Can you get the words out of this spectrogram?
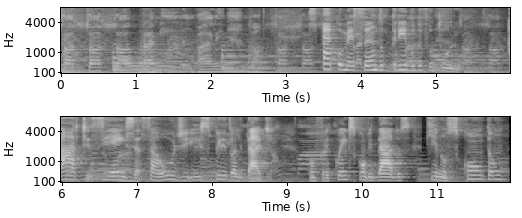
só, só, só pra mim não vale. Só, só, Está começando o Tribo do Futuro. Arte, ciência, saúde e espiritualidade. Com frequentes convidados que nos contam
